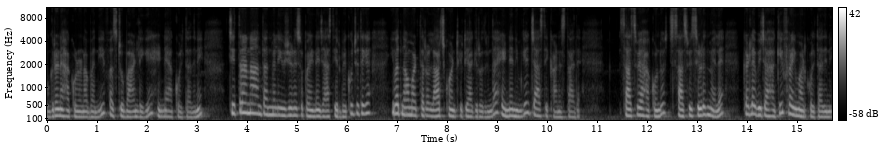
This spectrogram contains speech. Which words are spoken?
ಒಗ್ಗರಣೆ ಹಾಕೊಳ್ಳೋಣ ಬನ್ನಿ. ಫಸ್ಟು ಬಾಣಲಿಗೆ ಎಣ್ಣೆ ಹಾಕ್ಕೊಳ್ತಾ ಇದ್ದೀನಿ ಚಿತ್ರಾನ್ನ ಅಂತ ಅಂದಮೇಲೆ ಯೂಶ್ವಲಿ ಸ್ವಲ್ಪ ಎಣ್ಣೆ ಜಾಸ್ತಿ ಇರಬೇಕು. ಜೊತೆಗೆ ಇವತ್ತು ನಾವು ಮಾಡ್ತಾ ಇರೋ ಲಾರ್ಜ್ ಕ್ವಾಂಟಿಟಿ ಆಗಿರೋದ್ರಿಂದ ಎಣ್ಣೆ ನಿಮಗೆ ಜಾಸ್ತಿ ಕಾಣಿಸ್ತಾ ಇದೆ. ಸಾಸಿವೆ ಹಾಕ್ಕೊಂಡು ಸಾಸಿವೆ ಸಿಡಿದ ಮೇಲೆ ಕಡಲೆ ಬೀಜ ಹಾಕಿ ಫ್ರೈ ಮಾಡ್ಕೊಳ್ತಾ ಇದ್ದೀನಿ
